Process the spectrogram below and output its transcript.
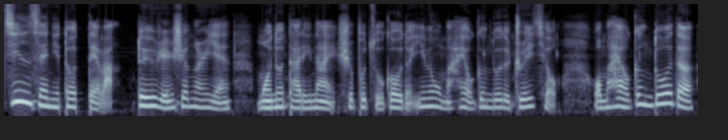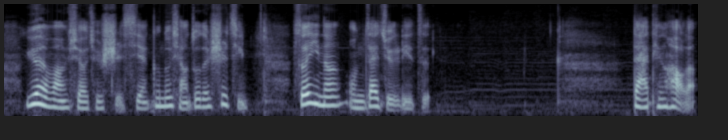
人生にとっては，对于人生而言，物足りない是不足够的，因为我们还有更多的追求，我们还有更多的愿望需要去实现，更多想做的事情。所以呢，我们再举个例子。 大家听好了，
